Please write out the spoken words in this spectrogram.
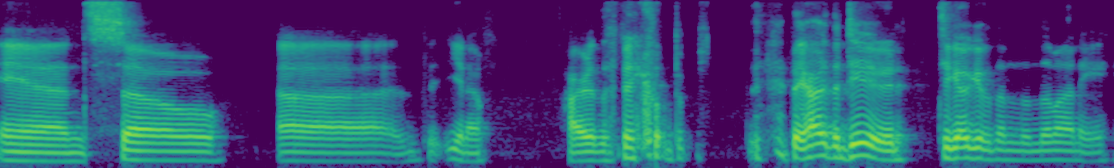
And so, uh, you know, hire the big, they hired the dude to go give them the, the money.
